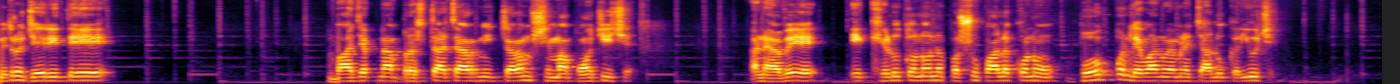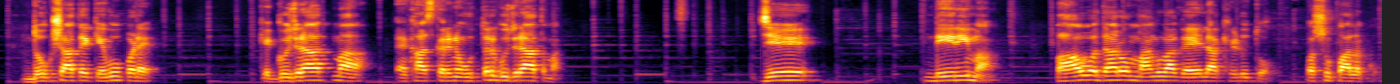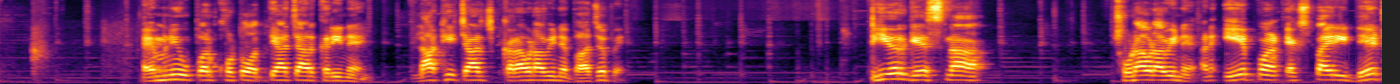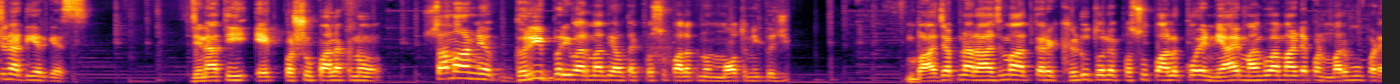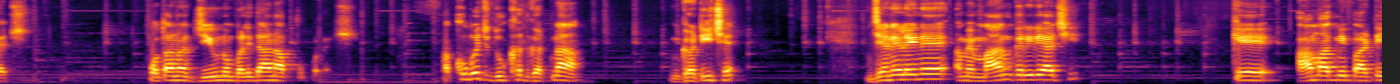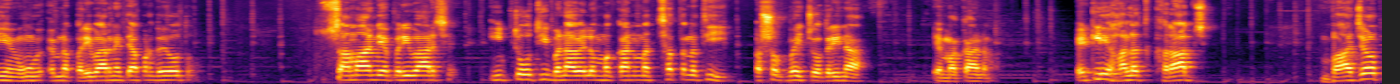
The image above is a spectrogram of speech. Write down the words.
મિત્રો, જે રીતે ભાજપના ભ્રષ્ટાચારની ચરમસીમા પહોંચી છે અને હવે એ ખેડૂતોનો અને પશુપાલકોનો ભોગ પણ લેવાનું એમણે ચાલુ કર્યું છે. દુઃખ સાથે કહેવું પડે કે ગુજરાતમાં ખાસ કરીને ઉત્તર ગુજરાતમાં, જે ડેરીમાં ભાવ વધારો માંગવા ગયેલા ખેડૂતો, પશુપાલકો એમની ઉપર ખોટો અત્યાચાર કરીને લાઠીચાર્જ કરાવડાવીને ભાજપે ટીયર ગેસના છોડાવડાવીને અને એ પણ એક્સપાયરી ડેટના ટીયર ગેસ, જેનાથી એક પશુપાલકનો સામાન્ય ગરીબ પરિવારમાંથી આવતા એક પશુપાલકનું મોત નીપજ્યું. ભાજપના રાજમાં અત્યારે ખેડૂતોને પશુપાલકોએ ન્યાય માંગવા માટે પણ મરવું પડે છે. પોતાના જીવનું બલિદાન આપવું પડે છે. આ ખૂબ જ દુઃખદ ઘટના ઘટી છે. જેને લઈને અમે માંગ કરી રહ્યા છીએ કે આમ આદમી પાર્ટી હું એમના પરિવારને ત્યાં પણ ગયો હતો. સામાન્ય પરિવાર છે. ઈંટોથી બનાવેલો મકાનમાં છત નથી અશોકભાઈ ચૌધરીના એ મકાનમાં. એટલી હાલત ખરાબ છે. ભાજપ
